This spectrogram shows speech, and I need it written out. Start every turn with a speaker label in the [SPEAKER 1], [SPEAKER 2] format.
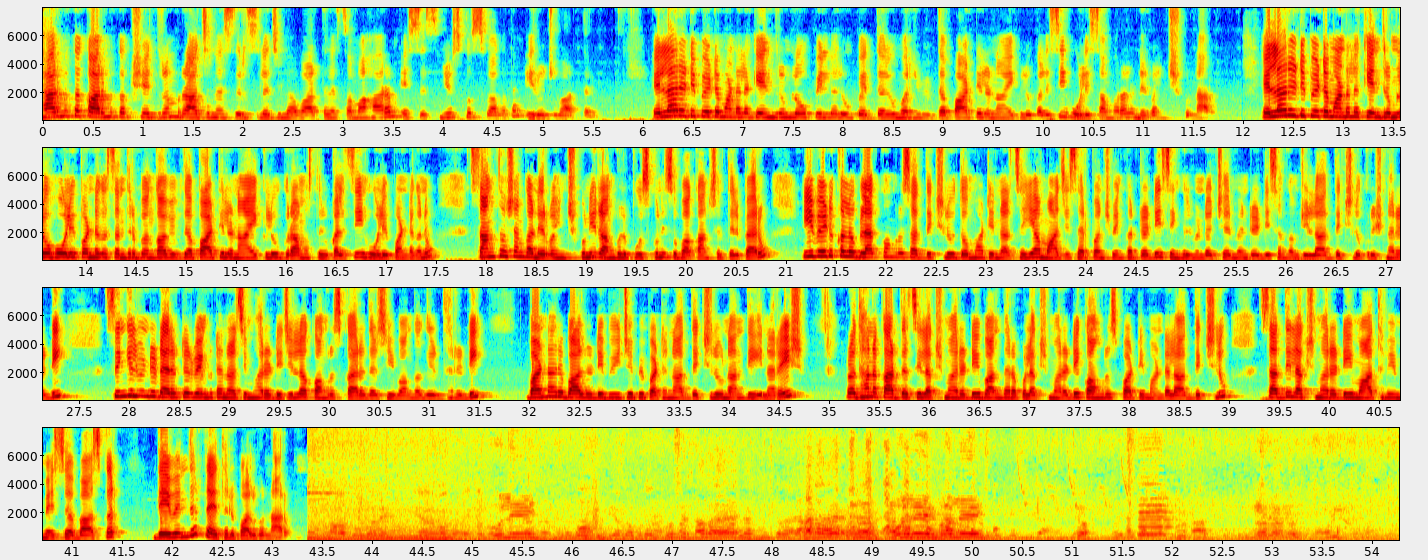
[SPEAKER 1] ధార్మిక కార్మిక క్షేత్రం రాజన్న సిరిసిల్ల జిల్లా వార్తల సమాహారం ఎస్ఎస్ న్యూస్కు స్వాగతం. ఈ రోజు వార్తలు. ఎల్లారెడ్డిపేట మండల కేంద్రంలో పిల్లలు పెద్దలు మరియు వివిధ పార్టీల నాయకులు కలిసి హోలీ సంబరాలు నిర్వహించుకున్నారు. ఎల్లారెడ్డిపేట మండల కేంద్రంలో హోలీ పండుగ సందర్భంగా వివిధ పార్టీల నాయకులు గ్రామస్తులు కలిసి హోలీ పండుగను సంతోషంగా నిర్వహించుకుని రంగులు పూసుకుని శుభాకాంక్షలు తెలిపారు. ఈ వేడుకలో బ్లాక్ కాంగ్రెస్ అధ్యక్షులు దొమ్మాటి నర్సయ్య మాజీ sarpanch Venkatreddy single window chairman Reddy Sangham జిల్లా అధ్యక్షులు Krishnareddy single window director Venkata Narasimhareddy జిల్లా కాంగ్రెస్ కార్యదర్శి వంగ గిరిధర్రెడ్డి బండారి బాలరెడ్డి బీజేపీ పట్టణ అధ్యక్షులు నంది నరేష్ ప్రధాన కార్యదర్శి లక్ష్మారెడ్డి బందరపు లక్ష్మారెడ్డి కాంగ్రెస్ పార్టీ మండల అధ్యక్షులు సద్ది లక్ష్మారెడ్డి మాధవి మెస్ భాస్కర్ దేవేందర్ తదితరులు పాల్గొన్నారు.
